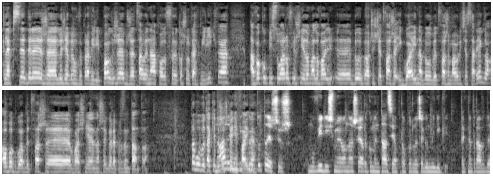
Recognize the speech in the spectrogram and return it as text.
klepsydry, że ludzie by mu wyprawili pogrzeb, że cały Neapol w koszulkach Milika, a wokół pisuarów już nie domalowali, e, byłyby oczywiście twarze Iguaina, byłyby twarze Mauricio Sariego, obok byłaby twarz e, właśnie naszego reprezentanta. To byłoby takie No troszeczkę Milik, niefajne. no to też już mówiliśmy o naszej argumentacji a propos dlaczego Milik tak naprawdę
